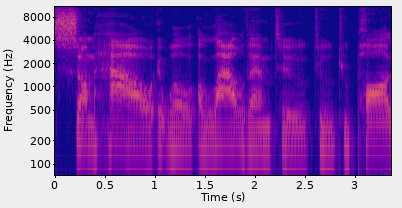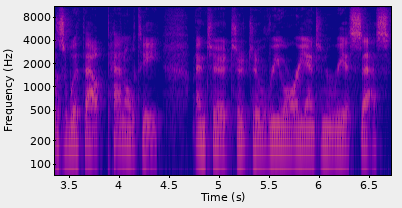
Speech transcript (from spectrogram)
somehow it will allow them to to to pause without penalty and to, to to reorient and reassess.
